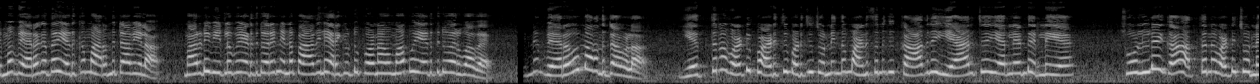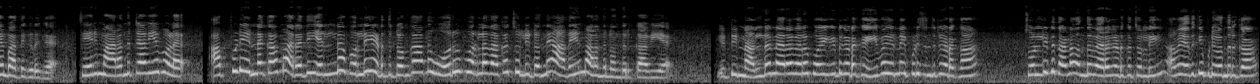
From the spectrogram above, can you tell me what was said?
இம்மா விறகு தான் எடுக்க மறந்துட்டாவியலா மறுபடியும் வீட்ல போய் எடுத்துட்டு வரேன் என்ன பாதியில இறக்கி விட்டு போனாவுமா போய் எடுத்துட்டு வருவாவ இன்னும் விறகு மறந்துட்டாவளா எத்தனை வாட்டி படிச்சு படிச்சு சொன்ன இந்த மனுஷனுக்கு காதுல ஏறிச்சே ஏறலன்னு தெரியலையே சொல்லேக்கா அத்தனை வாட்டி சொன்னேன் பாத்துக்கிடுங்க. சரி மறந்துட்டாவியே போல. அப்படி என்னக்கா மறதி எல்லா பொருளையும் எடுத்துட்டோங்க அது ஒரு பொருளை தாக்கா சொல்லிட்டு வந்தேன். அதையும் மறந்துட்டு வந்திருக்காவிய. எட்டி நல்ல நேரம் வேற போய்கிட்டு கிடக்கு. இவன் என்ன இப்படி செஞ்சுட்டு கிடக்கான் சொல்லிட்டு தானே வந்து விறகு எடுக்க சொல்லி. அவன் எதுக்கு இப்படி வந்திருக்கான்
